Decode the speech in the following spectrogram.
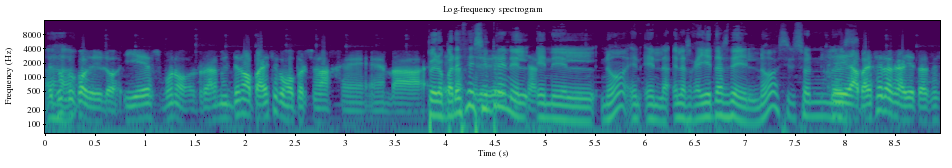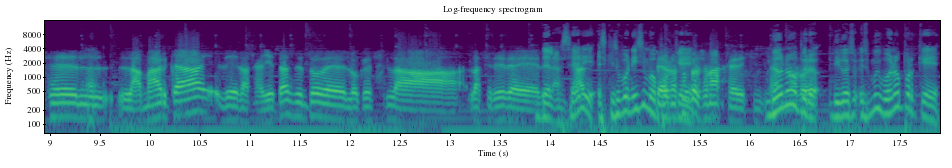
Es ajá. un cocodrilo. Y es, bueno, realmente no aparece como personaje en la. Pero en aparece la siempre de en el, en el, ¿no? En, en la- en las galletas de él, ¿no? Si Son Sí, las- aparecen las galletas. Es el, la marca de las galletas dentro de lo que es la, la serie de. de la serie. Es que es buenísimo Pero no es porque... un personaje de No, no, pero digo, es, es muy bueno porque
